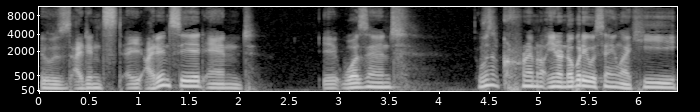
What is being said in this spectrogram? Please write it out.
it was i didn't I, I didn't see it and it wasn't it wasn't criminal you know nobody was saying like he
